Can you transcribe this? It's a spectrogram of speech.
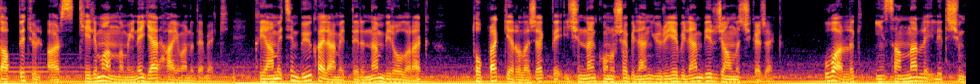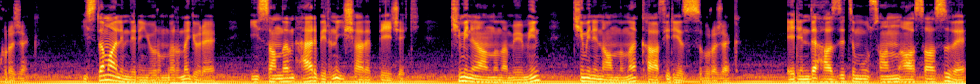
Dabbetül arz kelime anlamıyla yer hayvanı demek. Kıyametin büyük alametlerinden biri olarak toprak yarılacak ve içinden konuşabilen, yürüyebilen bir canlı çıkacak. Bu varlık insanlarla iletişim kuracak. İslam alimlerin yorumlarına göre insanların her birini işaretleyecek. Kiminin alnına mümin, kiminin alnına kafir yazısı vuracak. Elinde Hz. Musa'nın asası ve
